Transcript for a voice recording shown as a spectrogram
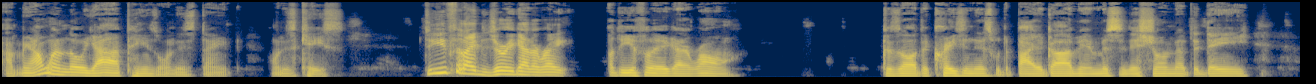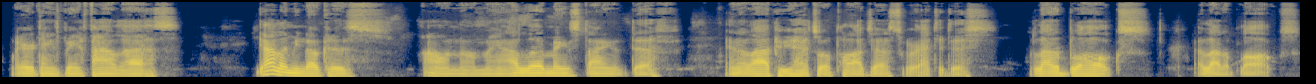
I mean, I want to know y'all opinions on this thing, on this case. Do you feel like the jury got it right, or do you feel like they got it wrong? Because all the craziness with the bodyguard being missing, they're showing up the day when everything's being finalized. Y'all let me know, because I don't know, man. I love Megan Stein to death. And a lot of people had to apologize to her after this. A lot of blogs. A lot of blogs.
